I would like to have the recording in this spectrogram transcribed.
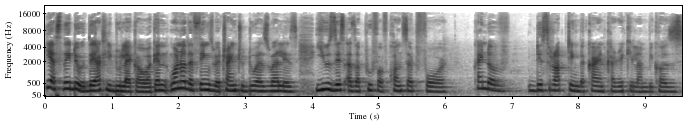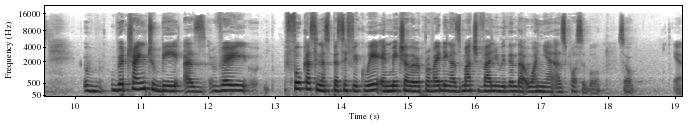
Yes, they do. They actually do like our work. And one of the things we're trying to do as well is use this as a proof of concept for kind of disrupting the current curriculum because we're trying to be as very focused in a specific way and make sure that we're providing as much value within that one year as possible. So, yeah.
